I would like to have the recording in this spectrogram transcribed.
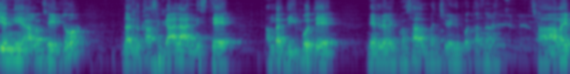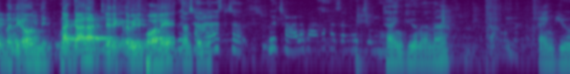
ఇవన్నీ అల్లరి చేయొద్దు. నన్ను కాస్త గాలి ఆడినిస్తే అందరు దిగిపోతే నేను వీళ్ళకి ప్రసాదం పంచి వెళ్ళిపోతాను నాన్న. చాలా ఇబ్బందిగా ఉంది. నాకు గాలి ఆడట్లేదు ఇక్కడ వెళ్ళిపోవాలి. దాని తల్లి థ్యాంక్ యూ నాన్న. Thank you.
